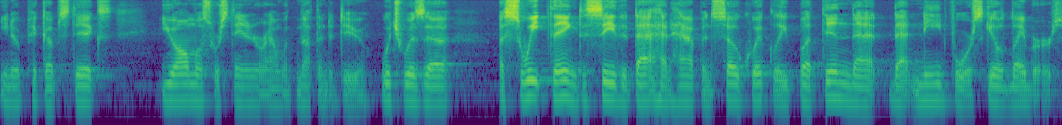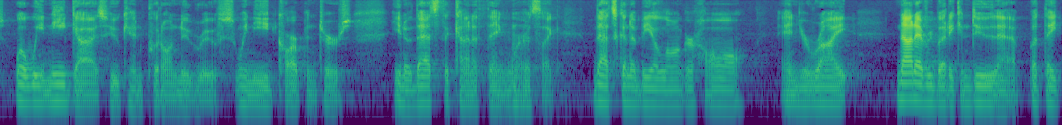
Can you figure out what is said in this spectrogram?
you know pick up sticks, you almost were standing around with nothing to do, which was a a sweet thing to see that that had happened so quickly. But then that that need for skilled laborers. Well, we need guys who can put on new roofs. We need carpenters. You know, that's the kind of thing where mm-hmm. it's like that's going to be a longer haul. And you're right. Not everybody can do that, but they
